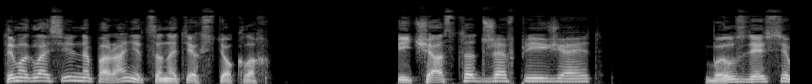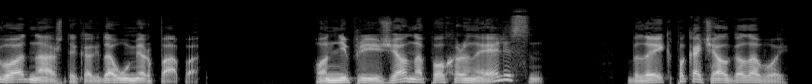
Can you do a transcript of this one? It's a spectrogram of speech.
«Ты могла сильно пораниться на тех стеклах». «И часто Джефф приезжает?» «Был здесь всего однажды, когда умер папа». «Он не приезжал на похороны Эллисон?» Блейк покачал головой.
